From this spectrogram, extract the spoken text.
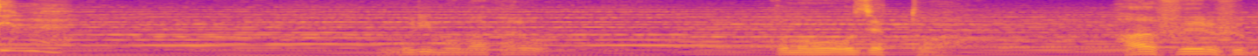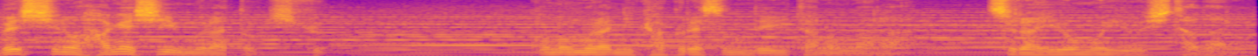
でも。無理もなかろう。このオゼットはハーフエルフ別紙の激しい村と聞く。この村に隠れ住んでいたのなら辛い思いをしただろう。に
